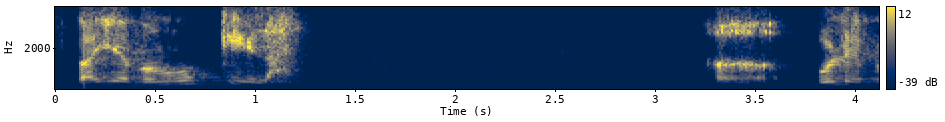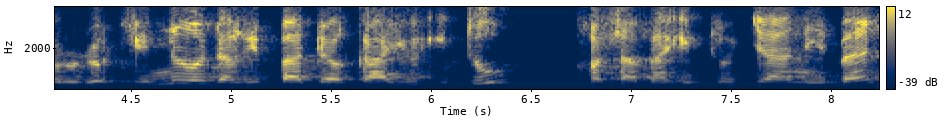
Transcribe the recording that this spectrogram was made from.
supaya mengukirlah. Uh, oleh penduduk Cina daripada kayu itu khasabah itu janiban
